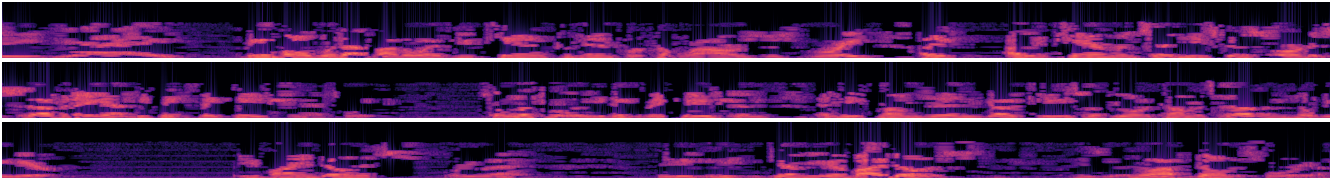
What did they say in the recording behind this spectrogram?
Seed. Yay! Be involved with that, by the way. If you can, come in for a couple hours, just great. I think, I think Cameron said he's going to start at 7 a.m. He takes vacation next week. So literally, he takes vacation and he comes in, got a key, so if you want to come at 7, he'll be here. Are you buying donuts? Where are you at? He, he, Jim, you to buy donuts. He's, he'll have donuts for you.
